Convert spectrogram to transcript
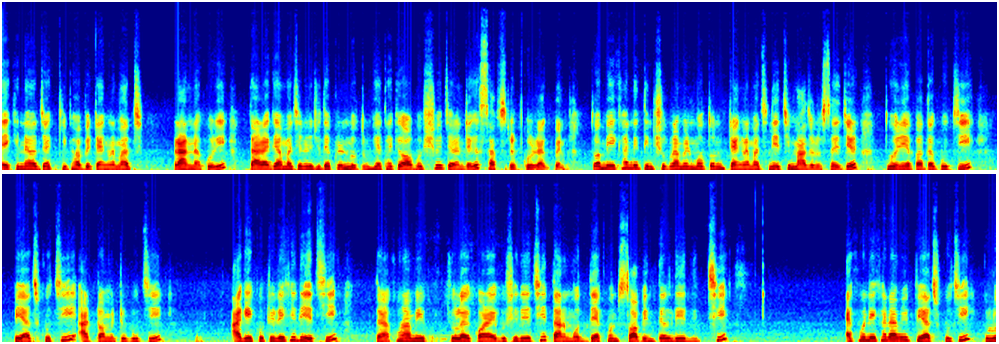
দেখে নেওয়া যাক কীভাবে ট্যাংরা মাছ রান্না করি। তার আগে আমার চ্যানেলে যদি আপনার নতুন হয়ে থাকে অবশ্যই চ্যানেলটাকে সাবস্ক্রাইব করে রাখবেন। তো আমি এখানে তিনশো গ্রামের মতন ট্যাংরা মাছ নিয়েছি, মাঝারো সাইজের ধনিয়া পাতা কুচি, পেঁয়াজ কুচি আর টমেটো কুচি। আগে কুটি রেখে দিয়েছি, তো এখন আমি চুলায় কড়াই বসিয়ে দিয়েছি, তার মধ্যে এখন সয়াবিন তেল দিয়ে দিচ্ছি। এখন এখানে আমি পেঁয়াজ কুচিগুলো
